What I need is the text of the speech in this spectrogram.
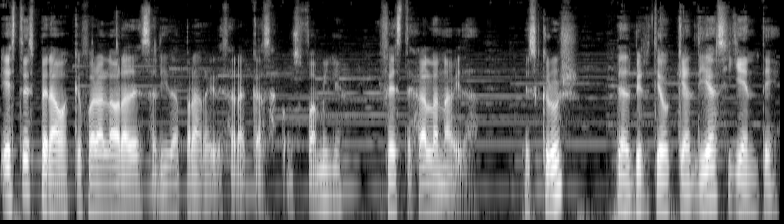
Este esperaba que fuera la hora de salida para regresar a casa con su familia y festejar la Navidad. Scrooge le advirtió que al día siguiente,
